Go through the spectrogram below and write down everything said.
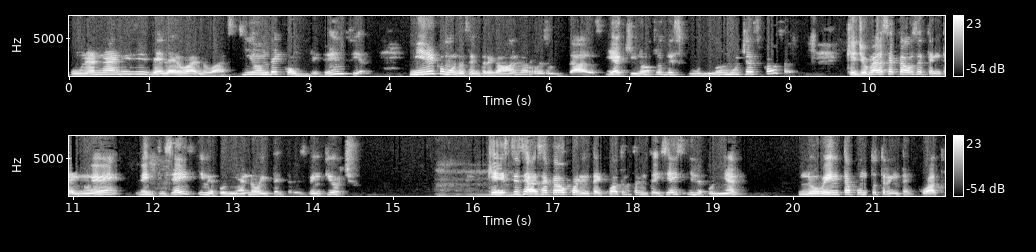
Un análisis de la evaluación de competencias. Mire cómo nos entregaban los resultados. Y aquí nosotros descubrimos muchas cosas que yo me había sacado 79, 26 y me ponía 93, 28. Que este se ha sacado 44, 36 y le ponían 90.34.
